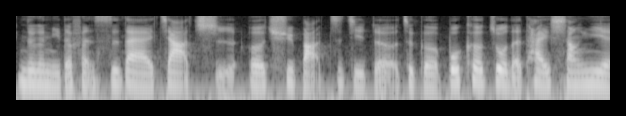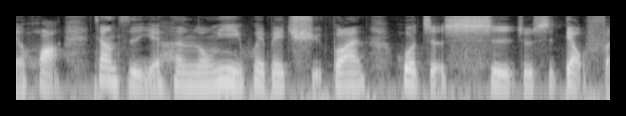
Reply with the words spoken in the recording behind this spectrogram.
那个你的粉丝带来价值，而去把自己的这个播客做的太商业化，这样子也很容易会被取关。或者是就是掉粉，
